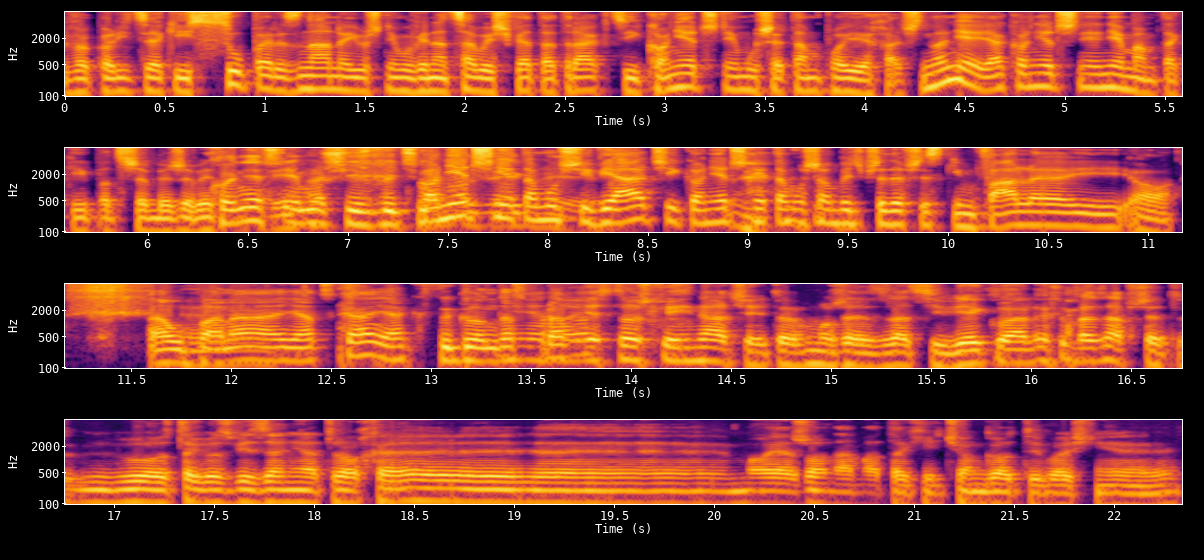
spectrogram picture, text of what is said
w okolicy jakiejś super znanej, już nie mówię na cały świat atrakcji, koniecznie muszę tam pojechać. No nie, ja koniecznie nie mam takiej potrzeby, żeby tam Koniecznie musisz być na Koniecznie to musi wiać i koniecznie to muszą być przede wszystkim fale i o. A u pana Jacka, jak wygląda Nie, sprawa? no, jest troszkę inaczej, to może z racji wieku, ale chyba zawsze było tego zwiedzania trochę. E, Moja żona ma takie ciągoty właśnie e,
